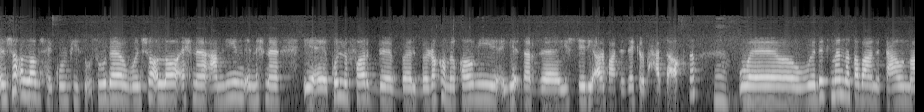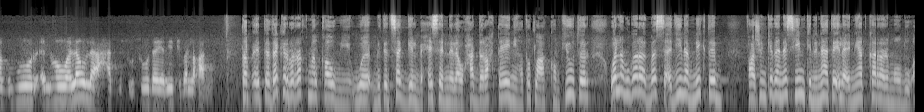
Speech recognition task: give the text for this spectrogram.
إن شاء الله مش هيكون في سوق سودا وإن شاء الله إحنا عاملين إن إحنا كل فرد بال- بالرقم القومي يقدر يشتري أربع تذاكر بحد أقصى. و- ونتمنى طبعا التعاون مع الجمهور إن هو لو لقى حد سوق سودا يا ريت يبلغ عنه. طب التذاكر بالرقم القومي وبتتسجل بحيث إن لو حد راح تاني هتطلع على الكمبيوتر ولا مجرد بس أدينا بنكتب؟ فعشان كده الناس يمكن إنها تقلق إن هي تكرر الموضوع.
